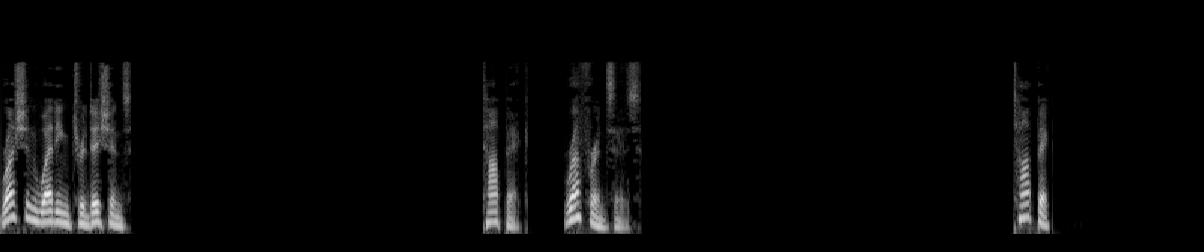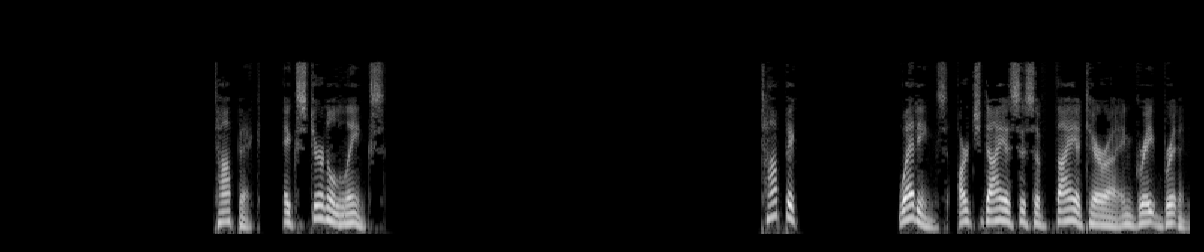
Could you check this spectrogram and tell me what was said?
Russian wedding traditions. References. External links. Weddings, Archdiocese of Thyatira and Great Britain.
